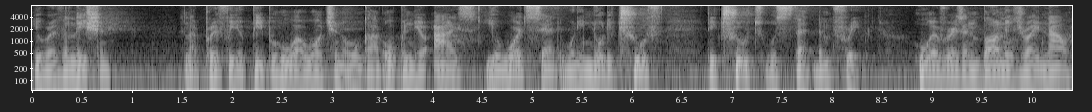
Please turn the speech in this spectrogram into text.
your revelation. And I pray for your people who are watching, oh God, open your eyes. Your word said, when you know the truth, the truth will set them free. Whoever is in bondage right now,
